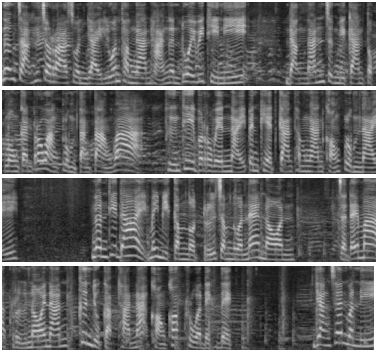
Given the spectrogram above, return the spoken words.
เนื่องจากฮิจราส่วนใหญ่ล้วนทำงานหาเงินด้วยวิธีนี้ ดังนั้นจึงมีการตกลงกันระหว่างกลุ่มต่างๆ ว่า พื้นที่บริเวณไหนเป็นเขตการทำงานของกลุ่มไหน เงินที่ได้ไม่มีกำหนดหรือจำนวนแน่นอน จะได้มากหรือน้อยนั้นขึ้นอยู่กับฐานะของครอบครัวเด็กๆ อย่างเช่นวันนี้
